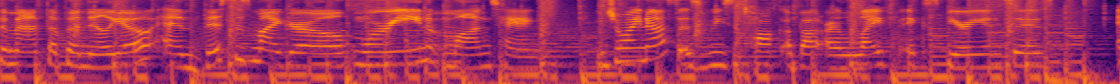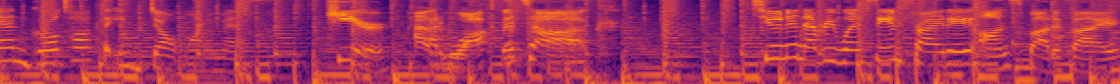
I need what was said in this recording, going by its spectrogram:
Samantha Panilio, and this is my girl, Maureen Montang. Join us as we talk about our life experiences and girl talk that you don't want to miss. Here at Walk the Talk. Tune in every Wednesday and Friday on Spotify.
